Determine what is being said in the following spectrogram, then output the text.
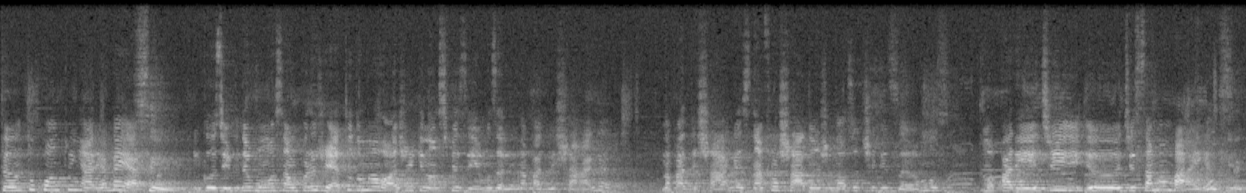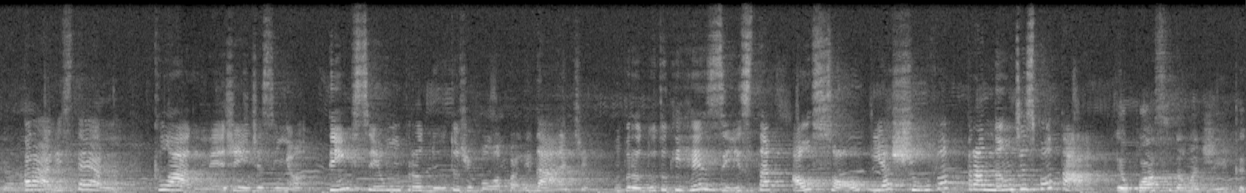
tanto quanto em área aberta. Sim. Inclusive, eu vou mostrar um projeto de uma loja que nós fizemos ali na Padre Chagas, na Padre Chagas, na fachada onde nós utilizamos uma parede eh, de samambaia Ai, que legal. para a área externa. Claro, né, gente, assim, ó, tem que ser um produto de boa qualidade, um produto que resista ao sol e à chuva para não desbotar. Eu posso dar uma dica,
